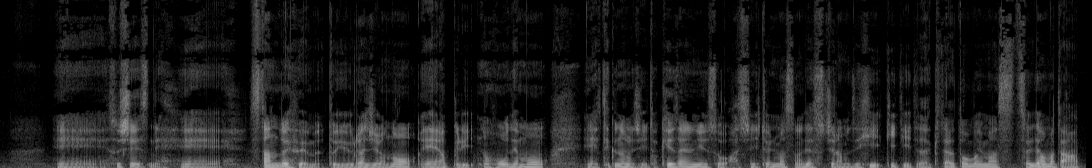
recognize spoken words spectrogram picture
えー、そしてですね、えー、スタンド FM というラジオの、えー、アプリの方でも、え、テクノロジーと経済のニュースを発信しておりますので、そちらもぜひ聞いていただけたらと思います。それではまた。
